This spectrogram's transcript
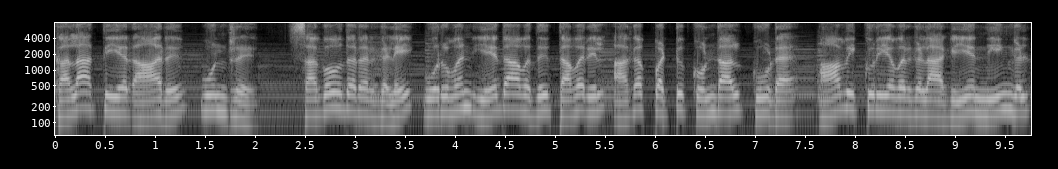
கலாத்தியர் ஆறு ஒன்று. சகோதரர்களே ஒருவன் ஏதாவது தவறில் அகப்பட்டு கொண்டால் கூட ஆவிக்குரியவர்களாகிய நீங்கள்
